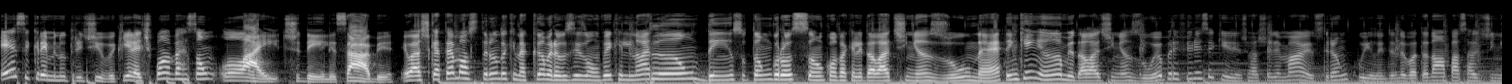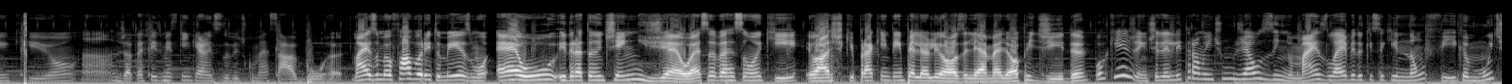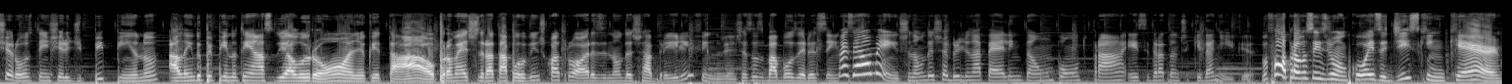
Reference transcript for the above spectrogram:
Esse creme nutritivo aqui, ele é tipo uma versão light dele, sabe? Eu acho que até mostrando aqui na câmera, vocês vão ver que ele não é tão denso, tão grossão quanto aquele da latinha azul, né? Tem quem ame o da latinha azul. Eu prefiro esse aqui, gente. Eu acho ele mais tranquilo, entendeu? Vou até dar uma passadinha aqui, ó. Ah, já até fiz minha skincare antes do vídeo começar, burra. Mas o meu favorito mesmo é o hidratante em gel gel. Essa versão aqui, eu acho que pra quem tem pele oleosa, ele é a melhor pedida. Porque, gente, ele é literalmente um gelzinho. Mais leve do que isso aqui não fica. Muito cheiroso, tem cheiro de pepino. Além do pepino, tem ácido hialurônico e tal. Promete hidratar por 24 horas e não deixar brilho. Enfim, gente, essas baboseiras assim. Mas realmente, não deixa brilho na pele, então um ponto pra esse hidratante aqui da Nivea. Vou falar pra vocês de uma coisa de skincare,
